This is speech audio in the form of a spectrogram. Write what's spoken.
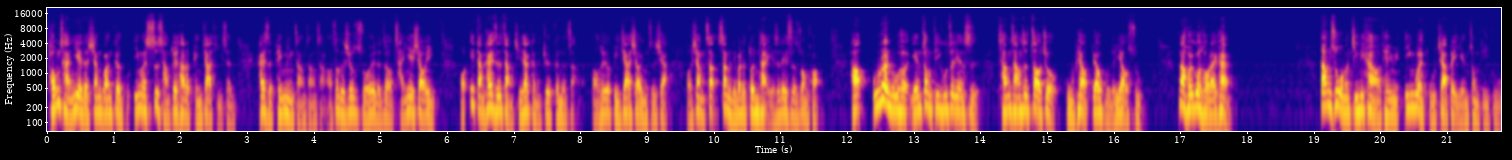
同产业的相关个股，因为市场对它的评价提升，开始拼命涨涨涨哦，这个就是所谓的这种产业效应哦。一旦开始涨，其他可能就会跟着涨了哦。所以说比价效应之下，哦，像上上个礼拜的敦泰也是类似的状况。好，无论如何，严重低估这件事，常常是造就股票标股的要素。那回过头来看，当初我们极力看好天运，因为股价被严重低估，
